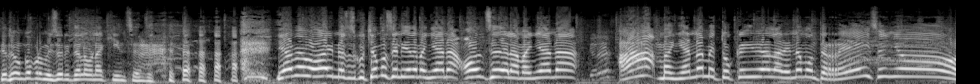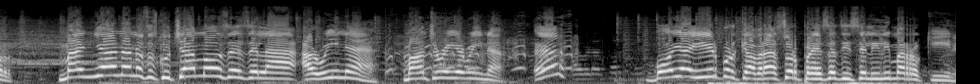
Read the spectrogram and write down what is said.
Que tengo un compromiso ahorita a la 1.15. ya me voy, nos escuchamos el día de mañana, 11 de la mañana. Ah, mañana me toca ir a la Arena Monterrey, señor. Mañana nos escuchamos desde la Arena, Monterrey Arena. ¿Eh? Voy a ir porque habrá sorpresas, dice Lili Marroquín.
